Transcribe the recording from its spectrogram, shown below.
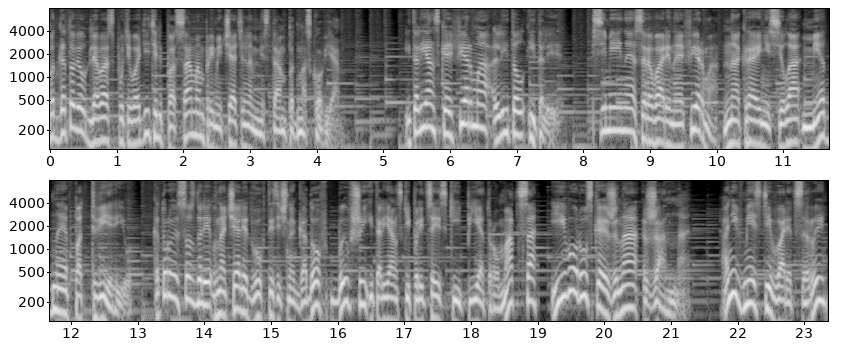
подготовил для вас путеводитель по самым примечательным местам Подмосковья. Итальянская ферма Little Italy. Семейная сыроваренная ферма на окраине села Медное под Тверью – которую создали в начале 2000-х годов бывший итальянский полицейский Пьетро Матца и его русская жена Жанна. Они вместе варят сыры,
